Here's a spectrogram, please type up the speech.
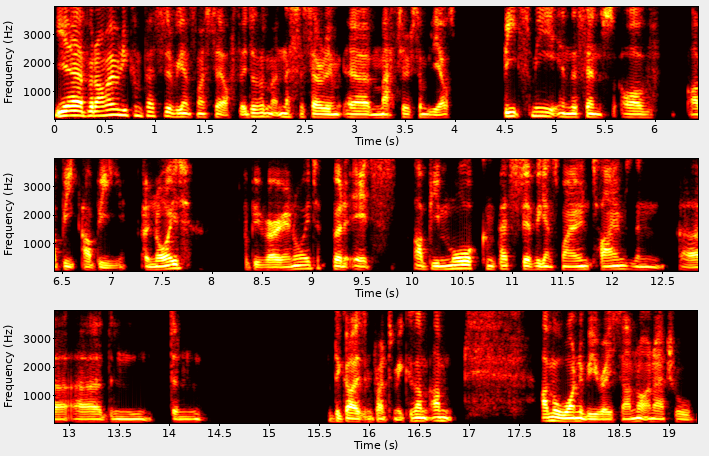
Yeah, but I'm only competitive against myself. It doesn't necessarily uh, matter if somebody else beats me in the sense of I'll be I'll be annoyed. I'll be very annoyed, but it's I'd be more competitive against my own times than uh, uh than than the guys in front of me because I'm I'm I'm a wannabe racer. I'm not an actual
